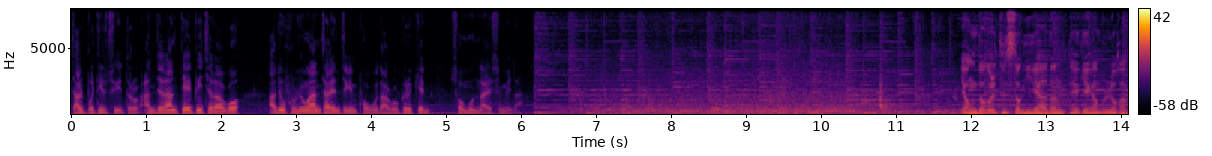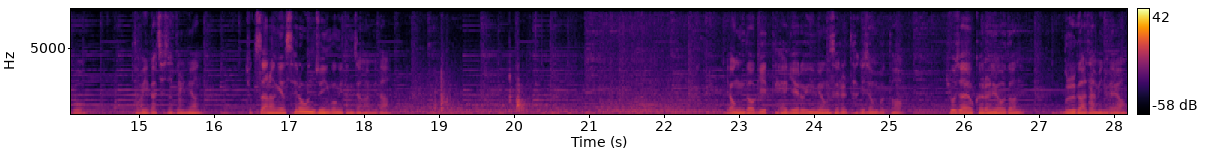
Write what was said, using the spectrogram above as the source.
잘 버틸 수 있도록 안전한 대피처라고 아주 훌륭한 자연적인 포구다고 그렇게 소문나 있습니다. 영덕을 들썩이게 하던 대게가 물러가고 더위가 찾아들면 축산항의 새로운 주인공이 등장합니다. 영덕이 대게로 유명세를 타기 전부터 효자 역할을 해오던 물가잠인데요.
